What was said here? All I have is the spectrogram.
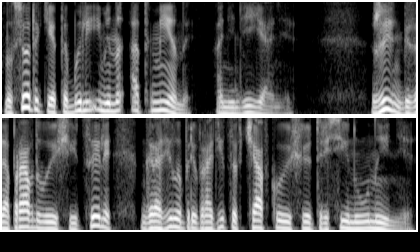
Но все-таки это были именно отмены, а не деяния. Жизнь без оправдывающей цели грозила превратиться в чавкающую трясину уныния.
